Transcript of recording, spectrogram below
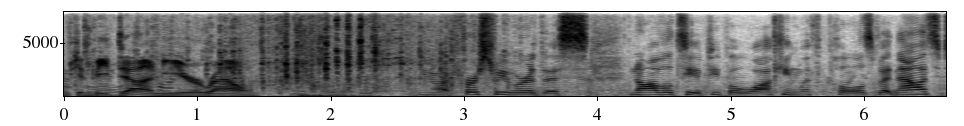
and can be done year round. You know, at first we were this novelty of people walking with poles, but now it's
